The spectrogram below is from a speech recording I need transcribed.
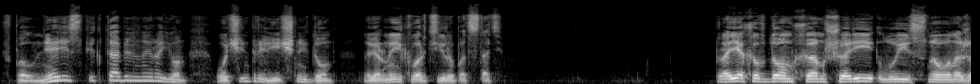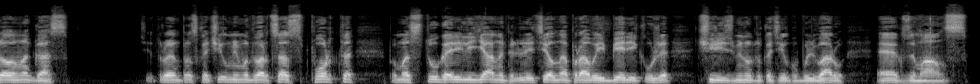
Вполне респектабельный район, очень приличный дом, наверное, и квартира под стать. Проехав дом Хамшари, Луис снова нажала на газ. Ситроен проскочил мимо дворца спорта, по мосту Горильяна перелетел на правый берег, уже через минуту катил по бульвару Экземанс.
